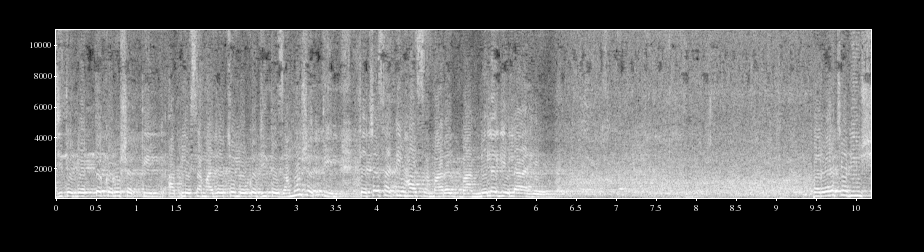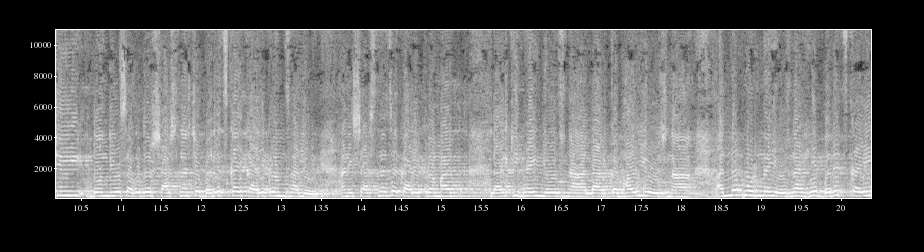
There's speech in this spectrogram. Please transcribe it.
जिथे व्यक्त करू शकतील आपले समाजाचे लोक जिथे जमू शकतील त्याच्यासाठी हा स्मारक बांधलेला गेला आहे. परवाच्या दिवशी दोन दिवस अगोदर शासनाचे बरेच काही कार्यक्रम झाले आणि शासनाच्या कार्यक्रमात लाडकी बहीण योजना लाडका भाऊ योजना अन्नपूर्ण योजना हे बरेच काही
